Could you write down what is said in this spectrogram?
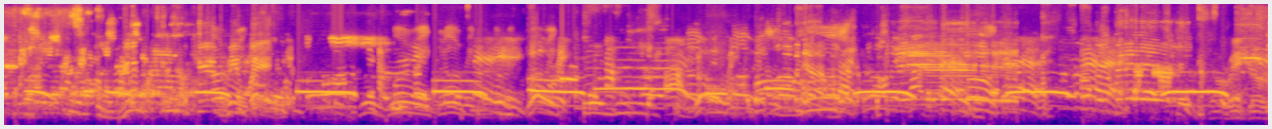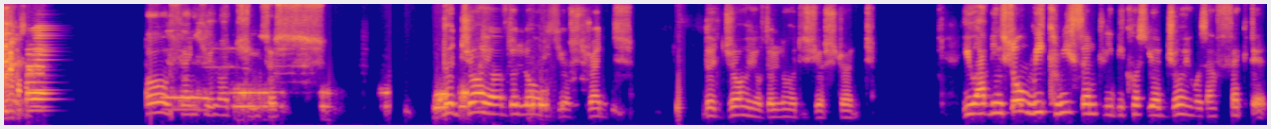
glory, glory. Glory. glory. Oh, thank you, Lord Jesus. The joy of the Lord is your strength. The joy of the Lord is your strength. You have been so weak recently because your joy was affected.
